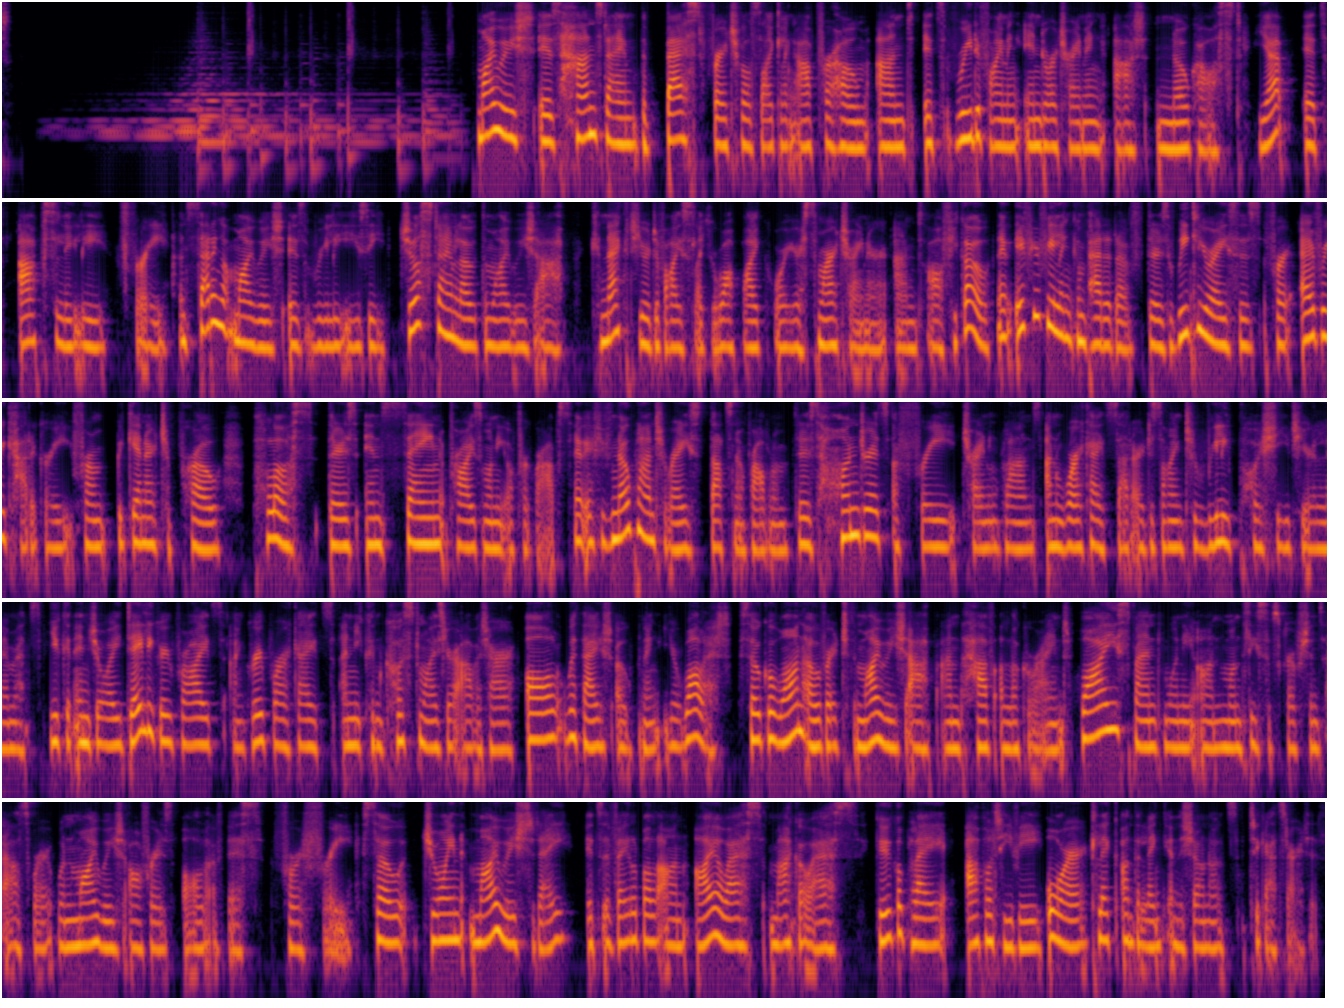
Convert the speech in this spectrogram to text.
MyWhoosh is hands down the best virtual cycling app for home and it's redefining indoor training at no cost. Yep, it's absolutely free. And setting up MyWhoosh is really easy. Just download the MyWhoosh app connect your device like your Wattbike or your smart trainer and off you go. Now, if you're feeling competitive, there's weekly races for every category from beginner to pro. Plus, there's insane prize money up for grabs. Now, if you've no plan to race, that's no problem. There's hundreds of free training plans and workouts that are designed to really push you to your limits. You can enjoy daily group rides and group workouts, and you can customize your avatar all without opening your wallet. So go on over to the MyWhoosh app and have a look around. Why spend money on monthly subscriptions elsewhere when MyWhoosh offers all of this for free. So join MyWhoosh today. It's available on iOS, macOS, Google Play, Apple TV, or click on the link in the show notes to get started.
